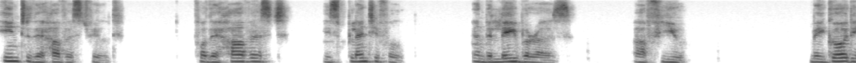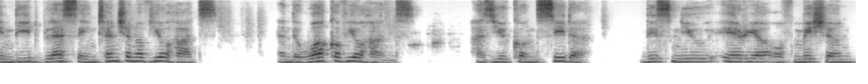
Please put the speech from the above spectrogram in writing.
into the harvest field. For the harvest is plentiful and the laborers are few. May God indeed bless the intention of your hearts and the work of your hands as you consider this new area of mission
